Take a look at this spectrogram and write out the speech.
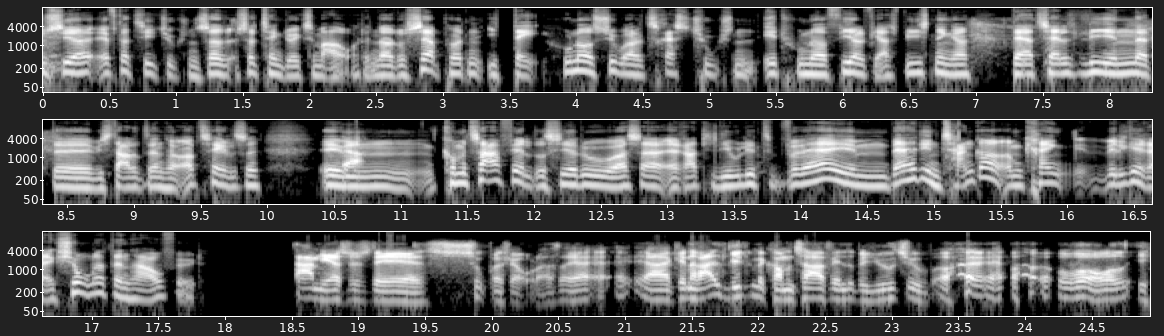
Du siger, efter 10.000, så, så tænkte du ikke så meget over det. Når du ser på den i dag, 157.174 visninger, der er talt lige inden, at øh, vi startede den her optagelse. Øhm, Kommentarfeltet, siger du, også er, er ret livligt. Hvad, øhm, hvad er dine tanker omkring, hvilke reaktioner den har affødt? Ah, Jamen, jeg synes, det er super sjovt. Altså, jeg, jeg er generelt vild med kommentarfeltet på YouTube og, og overall i,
